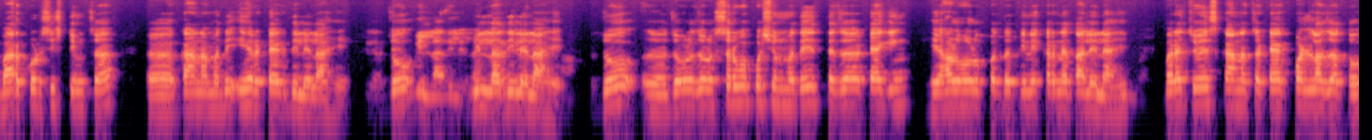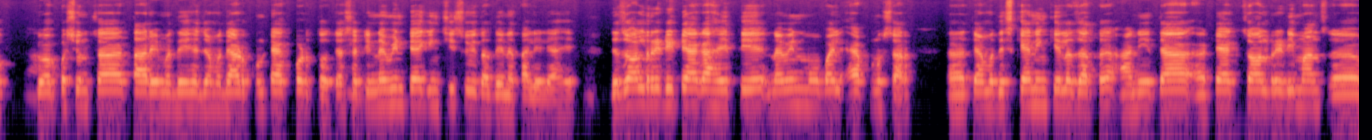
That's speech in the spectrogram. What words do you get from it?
बारकोड सिस्टीमचा कानामध्ये एअर टॅग दिलेला आहे. जो बिल्ला दिलेला बिल्ला दिलेला आहे. जो अ, जवळजवळ सर्व पशूंमध्ये त्याचं टॅगिंग हे हळूहळू पद्धतीने करण्यात आलेलं आहे. बऱ्याच वेळेस कानाचा टॅग पडला जातो किंवा पशूंचा तारेमध्ये ह्याच्यामध्ये अडकून टॅग पडतो. त्यासाठी नवीन टॅगिंगची सुविधा देण्यात आलेली आहे. ज्याचं ऑलरेडी टॅग आहे ते नवीन मोबाईल नुसार अ, त्यामध्ये स्कॅनिंग केलं जातं आणि त्या टॅगचा ऑलरेडी माणस अ,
